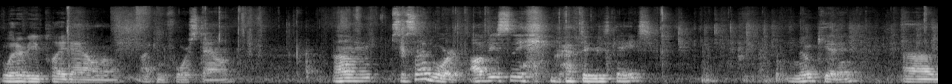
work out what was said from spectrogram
Whatever you play down, I'll- can force down. Um, so sideboard, obviously Grafdigger's Cage. No kidding. Um,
